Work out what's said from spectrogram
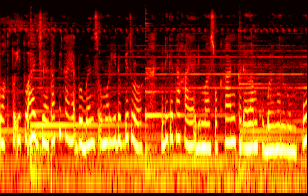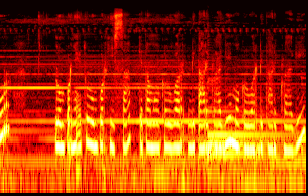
waktu itu aja tapi kayak beban seumur hidup gitu loh. Jadi kita kayak dimasukkan ke dalam kubangan lumpur lumpurnya itu lumpur hisap kita mau keluar ditarik lagi mau keluar ditarik lagi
